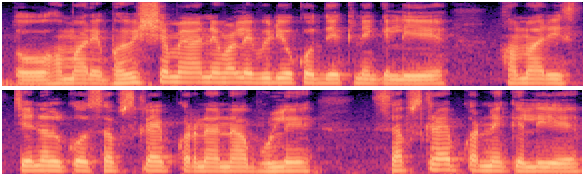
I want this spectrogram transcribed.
तो हमारे भविष्य में आने वाले वीडियो को देखने के लिए हमारी इस चैनल को सब्सक्राइब करना ना भूलें। सब्सक्राइब करने के लिए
